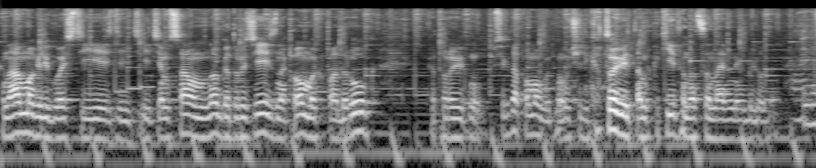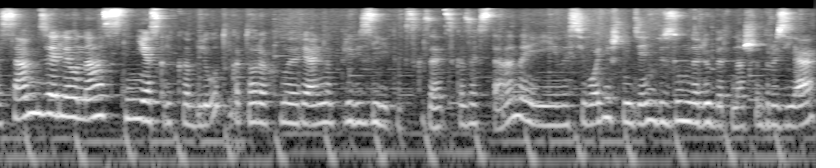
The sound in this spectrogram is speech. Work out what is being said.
к нам могли гости ездить, и тем самым много друзей, знакомых, подруг, которые ну, всегда помогут научить готовить там какие-то национальные блюда. На самом деле у нас несколько блюд, которых мы реально привезли, так сказать, с Казахстана, и на сегодняшний день безумно любят наши друзья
